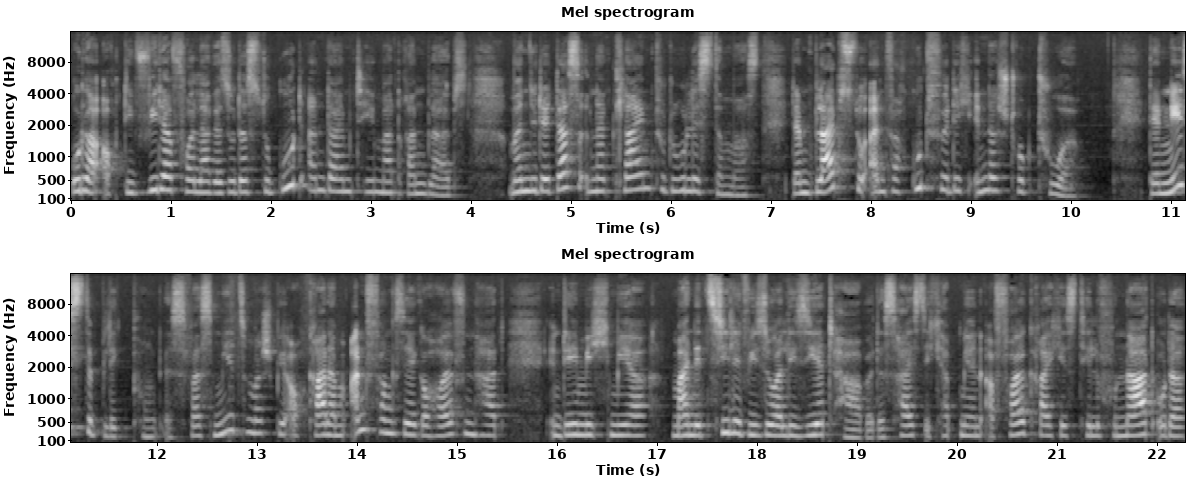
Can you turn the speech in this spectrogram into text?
oder auch die Wiedervorlage, sodass du gut an deinem Thema dran bleibst. Wenn du dir das in einer kleinen To-Do-Liste machst, dann bleibst du einfach gut für dich in der Struktur. Der nächste Blickpunkt ist, was mir zum Beispiel auch gerade am Anfang sehr geholfen hat, indem ich mir meine Ziele visualisiert habe. Das heißt, ich habe mir ein erfolgreiches Telefonat oder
